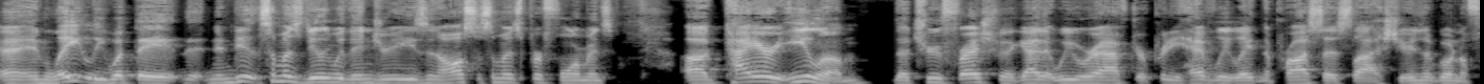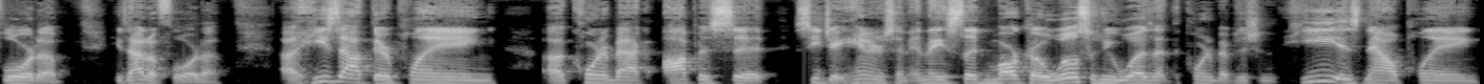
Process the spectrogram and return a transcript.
uh, and lately, what they someone's dealing with injuries and also some of his performance. Uh, Kaiir Elam, the true freshman, the guy that we were after pretty heavily late in the process last year, ends up going to Florida. He's out of Florida. Uh, he's out there playing uh, cornerback opposite CJ Henderson, and they slid Marco Wilson, who was at the cornerback position. He is now playing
